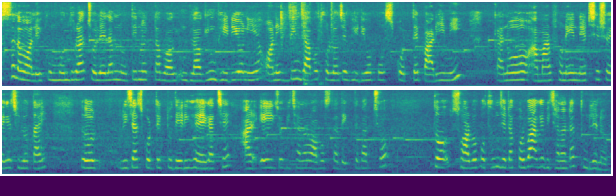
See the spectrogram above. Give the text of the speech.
আসসালামু আলাইকুম বন্ধুরা, চলে এলাম নতুন একটা ব্লগিং ভিডিও নিয়ে। অনেক দিন যাবৎ হলো যে ভিডিও পোস্ট করতে পারিনি, কেন আমার ফোনে নেট শেষ হয়ে গেছিল তাই। তো রিচার্জ করতে একটু দেরি হয়ে গেছে। আর এই যে বিছানার অবস্থা দেখতে পাচ্ছ, তো সর্বপ্রথম যেটা করব, আগে বিছানাটা তুলে নেব।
